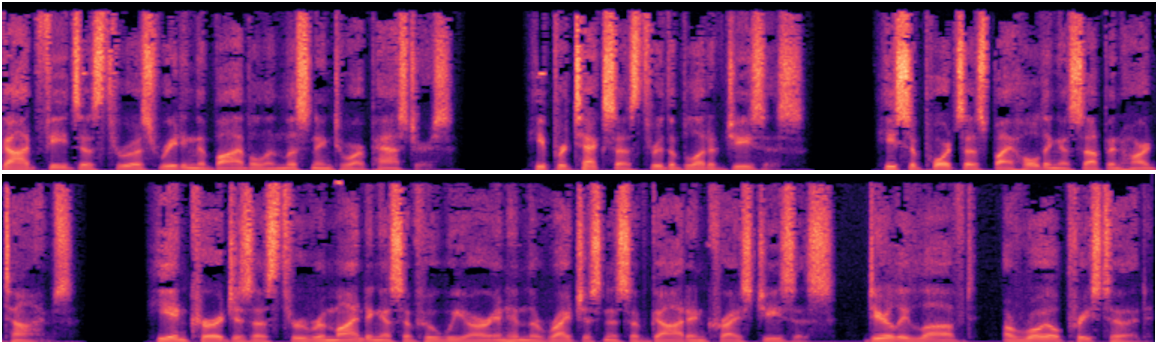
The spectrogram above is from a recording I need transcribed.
God feeds us through us reading the Bible and listening to our pastors. He protects us through the blood of Jesus. He supports us by holding us up in hard times. He encourages us through reminding us of who we are in Him, the righteousness of God in Christ Jesus, dearly loved, a royal priesthood,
